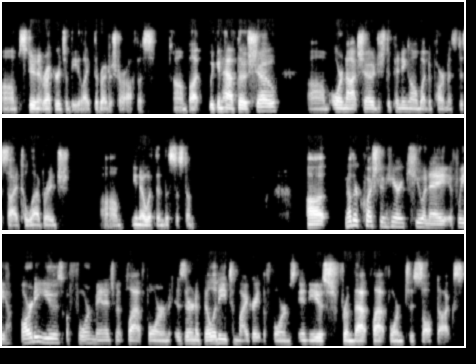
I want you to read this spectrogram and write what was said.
Um, student records would be like the registrar office. Um, but we can have those show um, or not show just depending on what departments decide to leverage, um, you know, within the system. Uh, another question here in Q&A, if we already use a form management platform, is there an ability to migrate the forms in use from that platform to SoftDocs?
